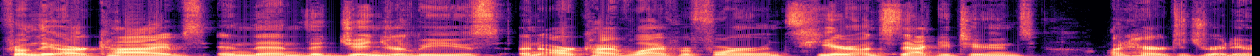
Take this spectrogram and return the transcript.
from the archives, and then the Gingerlys, an archive live performance here on Snacky Tunes on Heritage Radio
